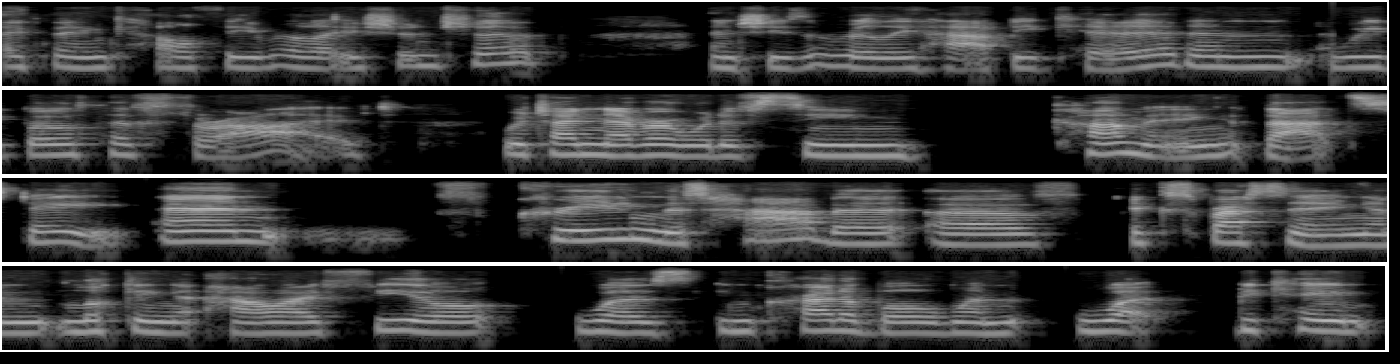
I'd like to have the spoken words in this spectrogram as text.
I think, healthy relationship. And she's a really happy kid. And we both have thrived, which I never would have seen coming at that state. And creating this habit of expressing and looking at how I feel was incredible when what became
